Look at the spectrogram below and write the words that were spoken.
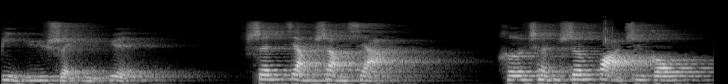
比于水与月。升降上下，合成生化之功，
